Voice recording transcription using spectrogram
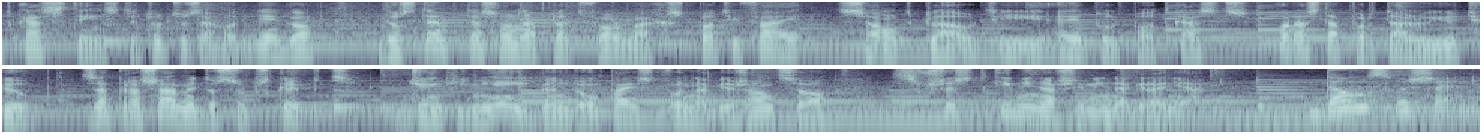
Podcasty Instytutu Zachodniego dostępne są na platformach Spotify, SoundCloud i Apple Podcasts oraz na portalu YouTube. Zapraszamy do subskrypcji. Dzięki niej będą Państwo na bieżąco z wszystkimi naszymi nagraniami. Do usłyszenia.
